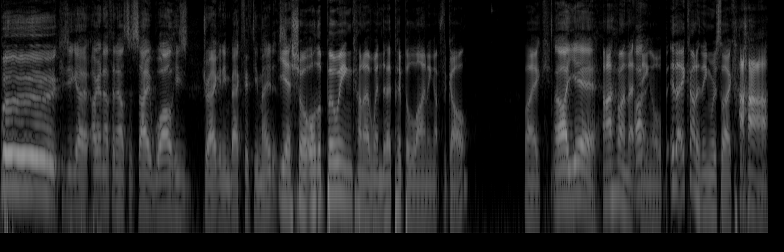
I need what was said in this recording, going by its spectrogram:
boo, because you go, I got nothing else to say while he's dragging him back 50 metres. Yeah, sure. Or the booing kind of when the people are lining up for goal. Like, Oh, yeah. I find that I- thing, or that kind of thing where it's like, haha,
